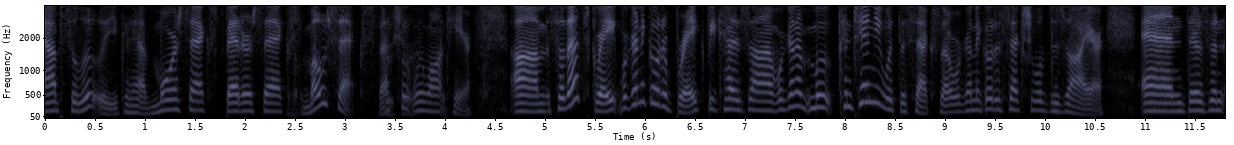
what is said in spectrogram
Absolutely. You could have more sex, better sex, mo sex. That's what we want here. Um, so that's great. We're going to go to break because uh, we're going to mo- continue with the sex, though. We're going to go to sexual desire. And there's an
